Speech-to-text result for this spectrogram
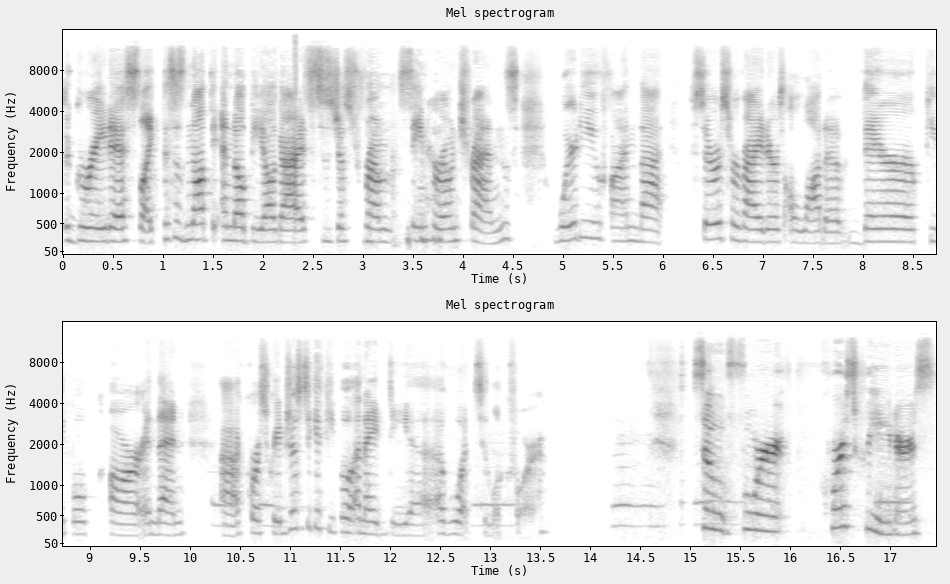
the greatest like this is not the end all be all guys this is just from seeing her own trends where do you find that service providers a lot of their people are and then uh, course creators just to give people an idea of what to look for So for course creators,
